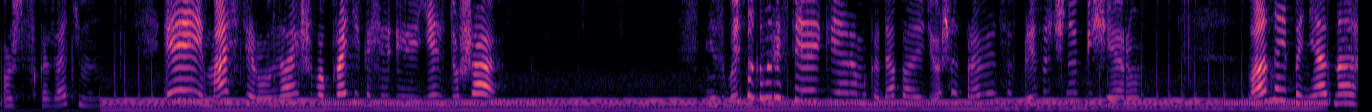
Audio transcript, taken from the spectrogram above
может сказать ему? Эй, мастер, у нашего братика э, есть душа. Не забудь поговорить с Перекером, когда пойдешь отправиться в призрачную пещеру. Ладно и понятно.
